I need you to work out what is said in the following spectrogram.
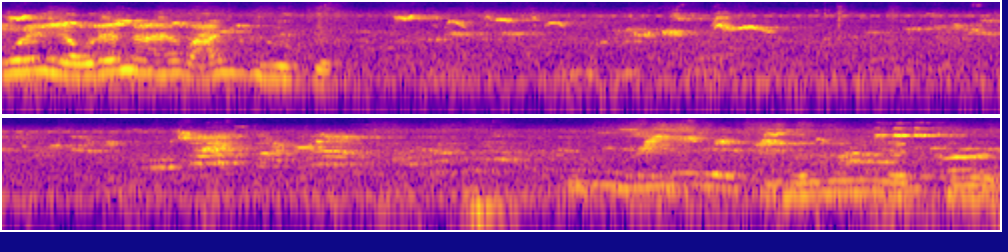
लावल्या किती त्याच्यात नाही काय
